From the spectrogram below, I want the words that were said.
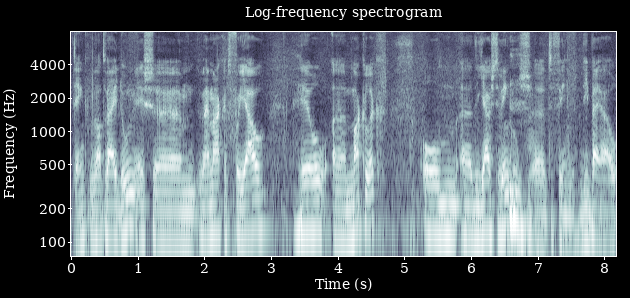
denk, wat wij doen is, ehm, wij maken het voor jou heel makkelijk om de juiste winkels te vinden die bij jou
